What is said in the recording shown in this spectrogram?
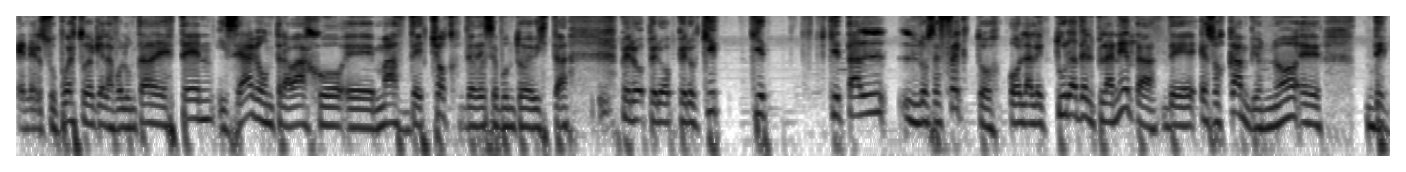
en el supuesto de que las voluntades estén y se haga un trabajo eh, más de shock desde ese punto de vista. Pero, pero, pero ¿qué, qué, qué tal los efectos o la lectura del planeta de esos cambios, ¿no? Eh, de,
